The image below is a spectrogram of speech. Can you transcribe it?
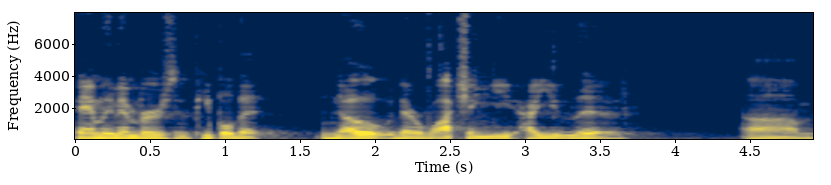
family members and people that know they're watching you, how you live, um,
